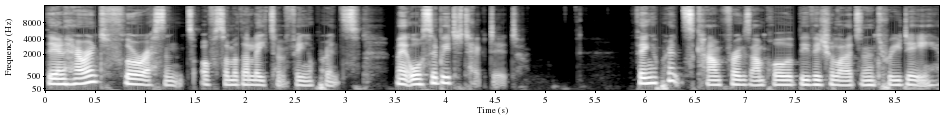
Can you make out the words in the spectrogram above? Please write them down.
The inherent fluorescence of some of the latent fingerprints may also be detected. Fingerprints can, for example, be visualized in 3D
